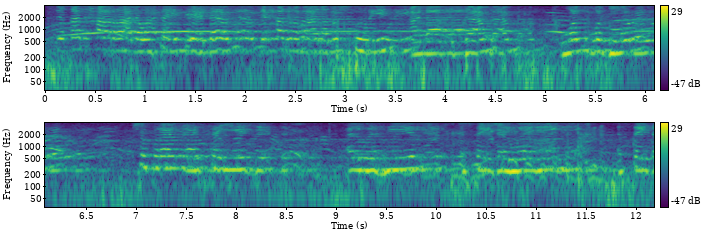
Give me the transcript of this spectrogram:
تصفيقات حارة على وسائل الإعلام. اللي حاضره معنا مشكورين على الدعم والحضور. شكرا للسيد الوزير السيد الوالي السيد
